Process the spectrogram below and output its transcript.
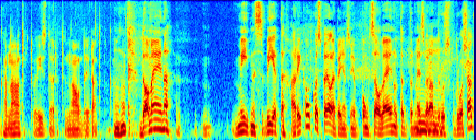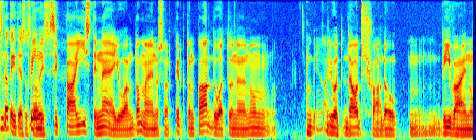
gan ātri to izdara, tad nauda ir atpakaļ. Mm -hmm. Domēna mītnes vieta arī kaut ko spēlē. Pieņemsim, ja punkts LV, nu tad, tad mēs varam mm. drusku drošāk skatīties uz Principā to visu. Principā īsti nē, jo domēnus var pirkt un pārdot, un nu, ļoti daudz šādu dīvainu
